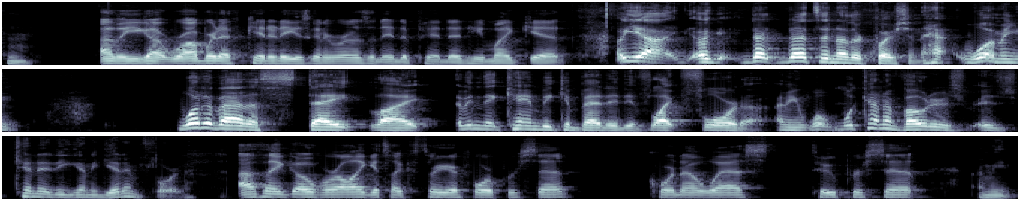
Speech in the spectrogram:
Hmm. I mean, you got Robert F. Kennedy is going to run as an independent. He might get. Oh yeah, okay, that, that's another question. How, what I mean, what about a state like? I mean, that can be competitive, like Florida. I mean, what what kind of voters is Kennedy going to get in Florida? I think overall he gets like three or four percent. Cornel West two percent. I mean,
